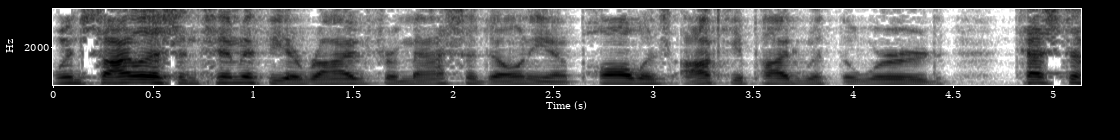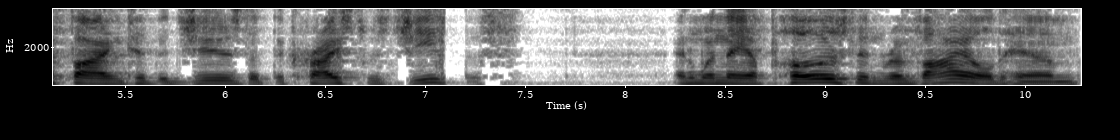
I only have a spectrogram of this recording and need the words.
When Silas and Timothy arrived from Macedonia, Paul was occupied with the word, testifying to the Jews that the Christ was Jesus. And when they opposed and reviled him,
